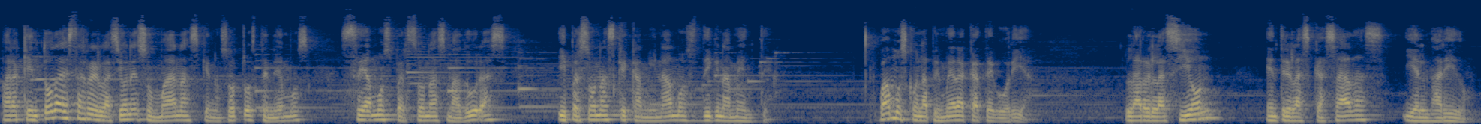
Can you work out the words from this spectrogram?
Para que en todas estas relaciones humanas que nosotros tenemos seamos personas maduras y personas que caminamos dignamente. Vamos con la primera categoría, la relación entre las casadas y el marido.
